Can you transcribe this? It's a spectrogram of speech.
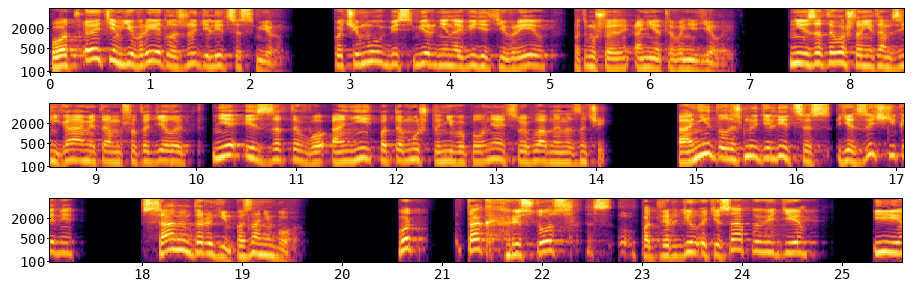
Вот этим евреи должны делиться с миром. Почему весь мир ненавидит евреев? Потому что они этого не делают. Не из-за того, что они там с деньгами там что-то делают. Не из-за того. Они потому, что не выполняют свое главное назначение. Они должны делиться с язычниками самым дорогим, познанием Бога. Вот так Христос подтвердил эти заповеди, и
